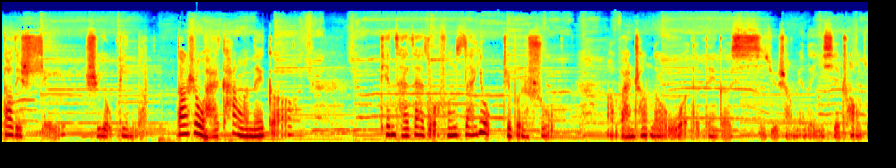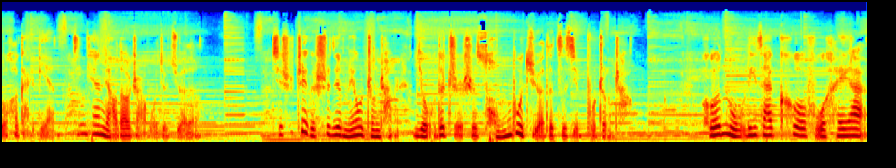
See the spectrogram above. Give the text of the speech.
到底谁是有病的？”当时我还看了那个《天才在左，疯子在右》这本书。啊，完成了我的那个戏剧上面的一些创作和改编。今天聊到这儿，我就觉得，其实这个世界没有正常人，有的只是从不觉得自己不正常，和努力在克服黑暗、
